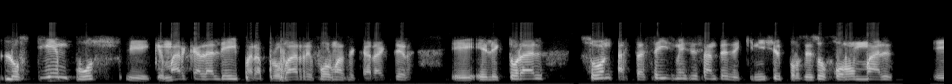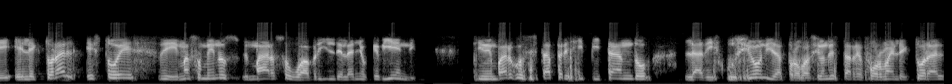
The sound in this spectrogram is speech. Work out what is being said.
los tiempos eh, que marca la ley para aprobar reformas de carácter eh, electoral son hasta seis meses antes de que inicie el proceso formal eh, electoral. Esto es eh, más o menos marzo o abril del año que viene. Sin embargo, se está precipitando la discusión y la aprobación de esta reforma electoral,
